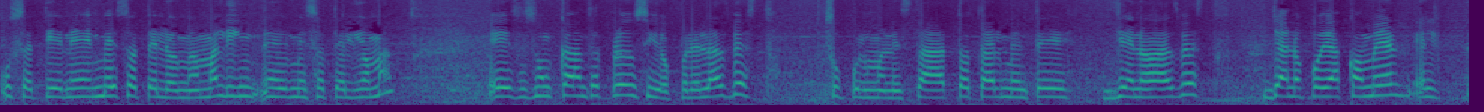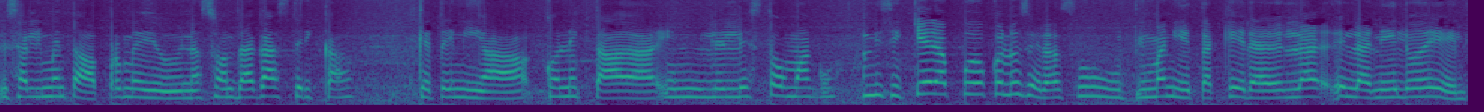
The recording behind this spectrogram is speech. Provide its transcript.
usted tiene mesotelioma, malign, eh, mesotelioma. Eso es un cáncer producido por el asbesto. Su pulmón está totalmente lleno de asbesto. Ya no podía comer, él se alimentaba por medio de una sonda gástrica que tenía conectada en el estómago. Ni siquiera pudo conocer a su última nieta, que era el, el, anhelo de él.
